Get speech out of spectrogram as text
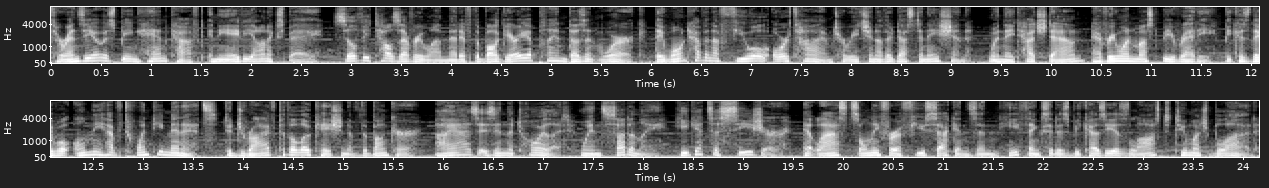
Terenzio is being handcuffed in the avionics bay. Sylvie tells everyone that if the Bulgaria plan doesn't work, they won't have enough fuel or time to reach another destination. When they touch down, everyone must be ready because they will only have 20 minutes to drive to the location of the bunker. Ayaz is in the toilet when suddenly he gets a seizure. It lasts only for a few seconds and he thinks it is because he has lost too much blood.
